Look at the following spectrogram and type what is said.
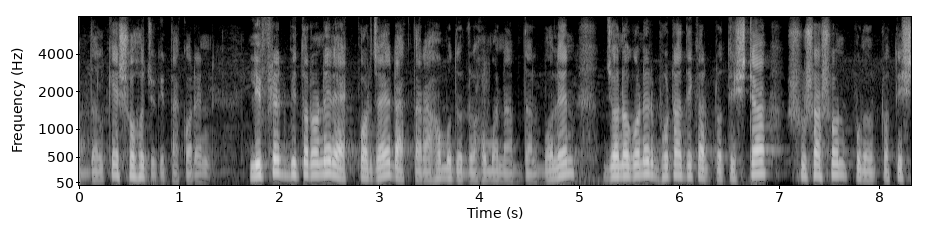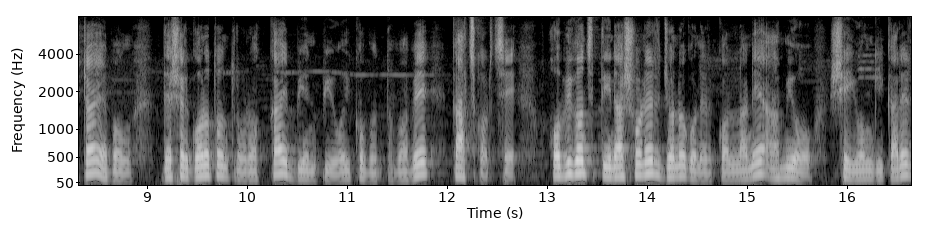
আবদালকে সহযোগিতা করেন। লিফলেট বিতরণের এক পর্যায়ে ডাক্তার আহমদুর রহমান আবদাল বলেন, জনগণের ভোটাধিকার প্রতিষ্ঠা, সুশাসন পুনঃপ্রতিষ্ঠা এবং দেশের গণতন্ত্র রক্ষায় বিএনপি ঐক্যবদ্ধভাবে কাজ করছে। হবিগঞ্জ তিন আসনের জনগণের কল্যাণে আমিও সেই অঙ্গীকারের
